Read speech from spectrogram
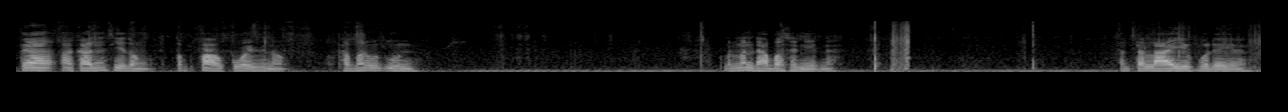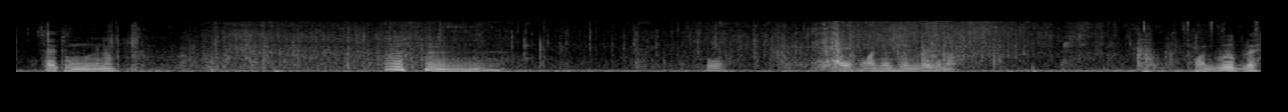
แต่อาการจังซี่ต้องต้องเฝ้ากลวยพี่น้องทำมันอุ่นๆ มันมันดับบ่สนิทนะ อันตรายอยู่ผู้ใดนะใส่ถุงมือนำอื้อหือ โอ้ไอหอนเพิ่นเลยพี่น้องหอนวืบเลย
